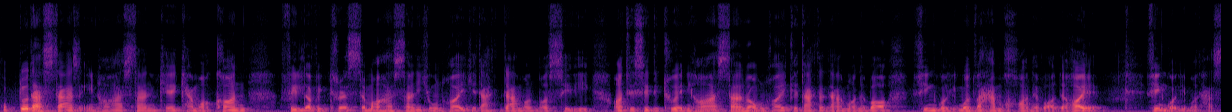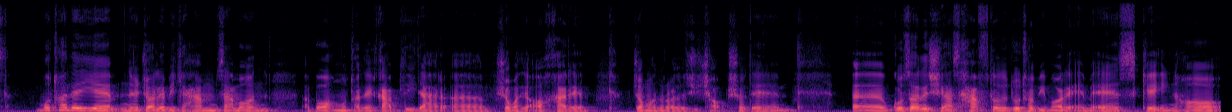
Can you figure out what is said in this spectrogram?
خب دو دسته از اینها هستند که کماکان field of interest ما هستند که اونهایی که تحت درمان با دی anti-CD20 ها هستند و اونهایی که تحت درمان با فینگولیمود و هم خانواده های فینگولیمود هستند مطالعه جالبی که همزمان با مطالعه قبلی در شماره آخر نورولوژی چاپ شده گزارشی از 72 تا بیمار MS که اینها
